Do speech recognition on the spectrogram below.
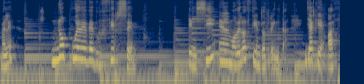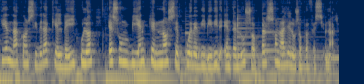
¿vale? No puede deducirse en sí en el modelo 130, ya que Hacienda considera que el vehículo es un bien que no se puede dividir entre el uso personal y el uso profesional.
